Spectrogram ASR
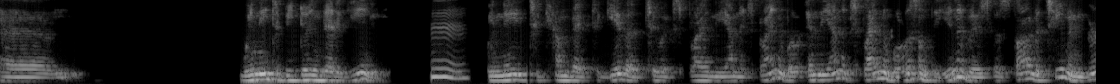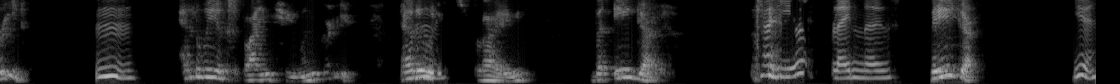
um, we need to be doing that again. Mm. We need to come back together to explain the unexplainable. And the unexplainable isn't the universe this time, it's human greed. Mm. How do we explain human greed? How do mm. we explain the ego? How do you explain those? The ego. Yeah.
